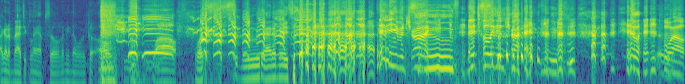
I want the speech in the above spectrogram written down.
I got a magic lamp, so let me know where we go. Oh, wow. What smooth animation. They didn't even try. Smooth. They totally didn't try. wow.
